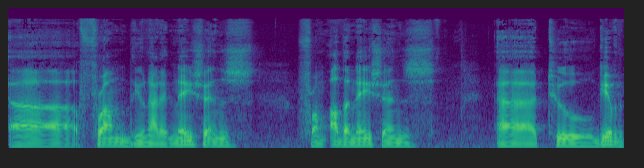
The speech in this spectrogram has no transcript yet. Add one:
uh, from the United Nations, from other nations, uh, to give the,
